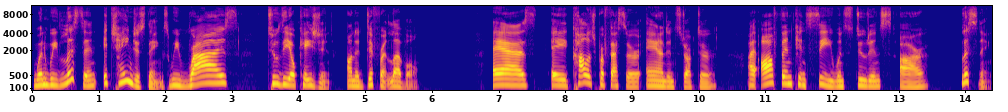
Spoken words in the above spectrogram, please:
when we listen, it changes things. We rise to the occasion on a different level. As a college professor and instructor, I often can see when students are listening.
